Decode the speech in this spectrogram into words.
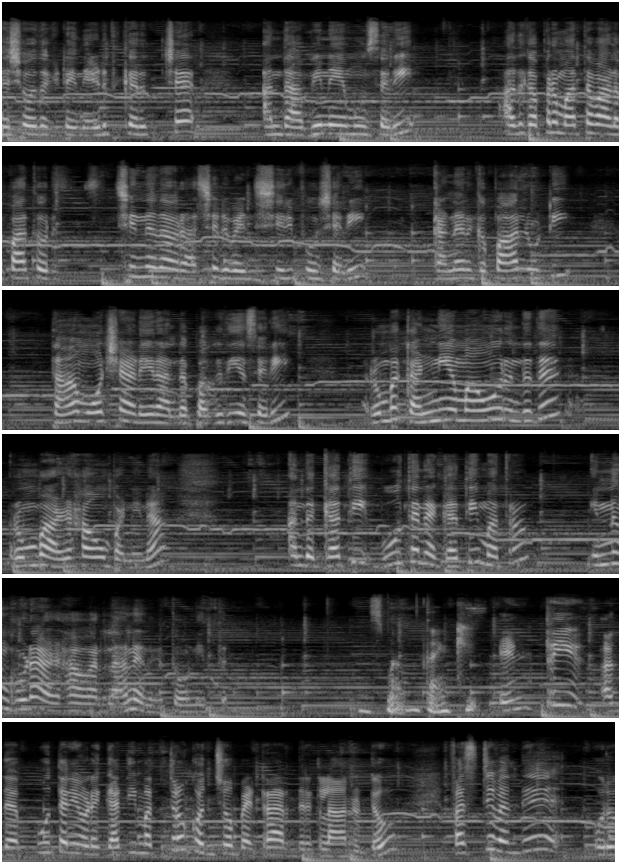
யசோதை கிட்ட இந்த எடுத்துக்கரிச்ச அந்த அபிநயமும் சரி அதுக்கப்புறம் மற்றவாளை பார்த்து ஒரு சின்னதாக ஒரு அச்சடு வெடி சிரிப்பும் சரி கண்ணனுக்கு பால் ஊட்டி தான் மோட்சம் அடையிற அந்த பகுதியும் சரி ரொம்ப கண்ணியமாகவும் இருந்தது ரொம்ப அழகாகவும் பண்ணினா. அந்த கதி பூத்தன கதி மாத்திரம் இன்னும் கூட அழகா வரலான்னு எனக்கு தோணித்து. தேங்க்யூ என்ட்ரி அந்த பூத்தனையோட கதி மாத்திரம் கொஞ்சம் பெட்டரா இருந்திருக்கலாம்னுட்டு. ஃபர்ஸ்ட் வந்து ஒரு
